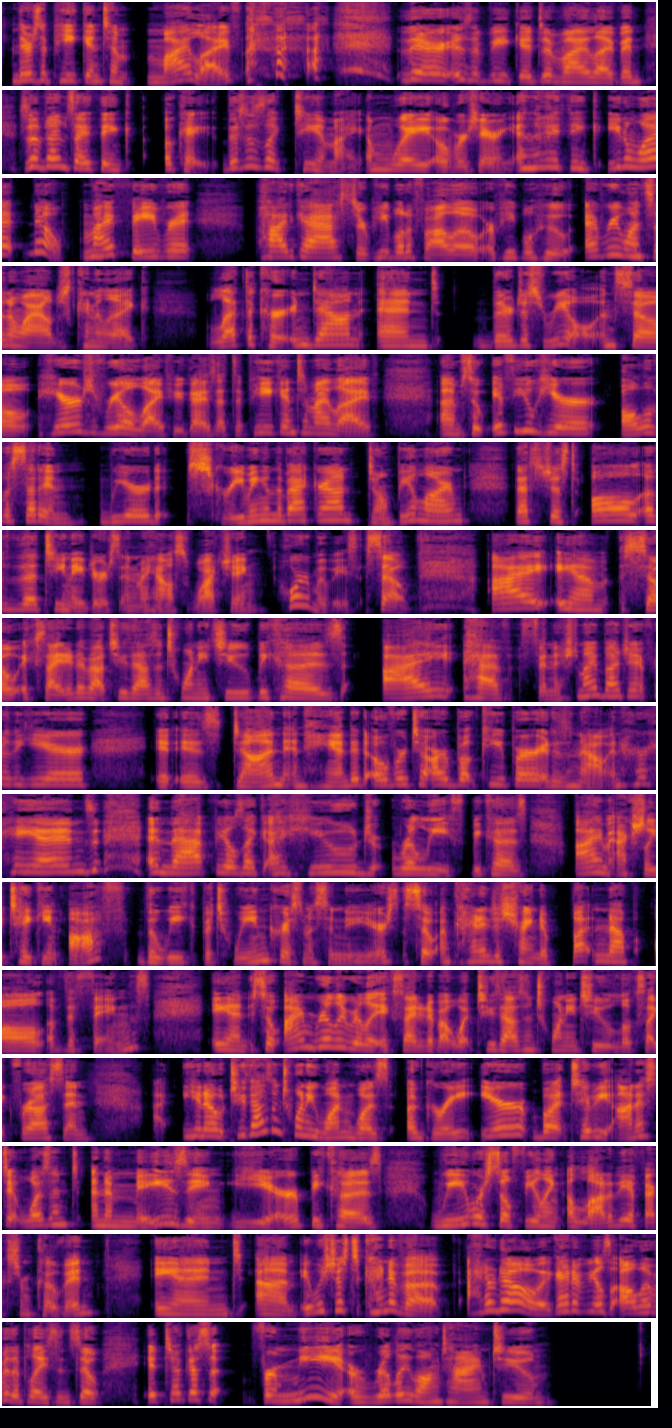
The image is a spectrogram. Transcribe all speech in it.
there's a peek into my life. there is a peek into my life. And sometimes I think, okay, this is like TMI. I'm way oversharing. And then I think, you know what? No, my favorite podcasts or people to follow or people who every once in a while just kind of like let the curtain down and they're just real. And so here's real life, you guys. That's a peek into my life. Um, so if you hear all of a sudden weird screaming in the background, don't be alarmed. That's just all of the teenagers in my house watching horror movies. So I am so excited about 2022 because I have finished my budget for the year. It is done and handed over to our bookkeeper. It is now in her hands. And that feels like a huge relief because I'm actually taking off the week between Christmas and New Year's. So I'm kind of just trying to button up all of the things. And so I'm really, really excited about what 2022 looks like for us. And you know, 2021 was a great year, but to be honest, it wasn't an amazing year because we were still feeling a lot of the effects from COVID. And um, it was just kind of a, I don't know, it kind of feels all over the place. And so it took us, for me, a really long time to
